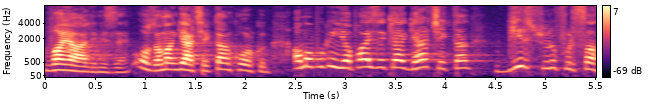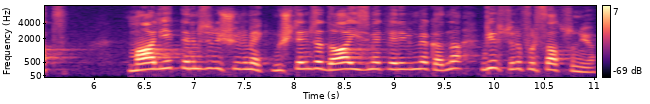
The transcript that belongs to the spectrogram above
vay halimize. O zaman gerçekten korkun. Ama bugün yapay zeka gerçekten bir sürü fırsat. Maliyetlerimizi düşürmek, müşterimize daha hizmet verebilmek adına bir sürü fırsat sunuyor.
